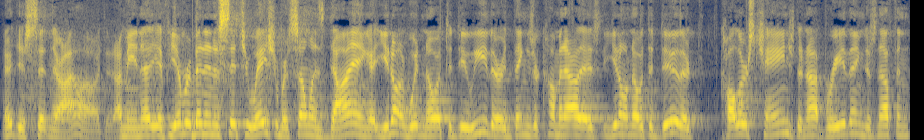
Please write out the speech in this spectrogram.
They're just sitting there. I don't know what to do. I mean, if you've ever been in a situation where someone's dying, you don't wouldn't know what to do either, and things are coming out. You don't know what to do. Their colors change. They're not breathing. There's nothing.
